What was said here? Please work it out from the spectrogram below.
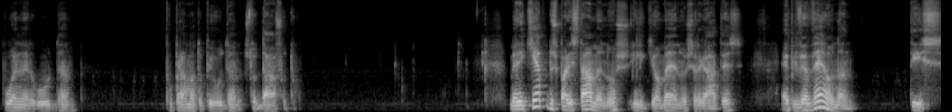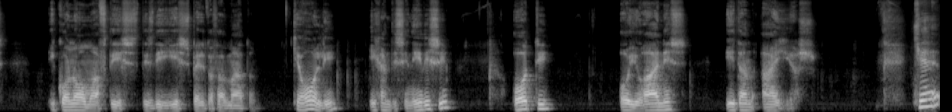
που ενεργούνταν, που πραγματοποιούνταν στον τάφο του. Μερικοί από τους παριστάμενους ηλικιωμένους εργάτες επιβεβαίωναν τις οικονόμου αυτής της διηγήσεις περί των θαυμάτων και όλοι είχαν τη συνείδηση ότι ο Ιωάννης ήταν Άγιος. Και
